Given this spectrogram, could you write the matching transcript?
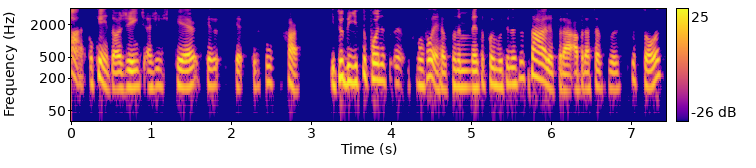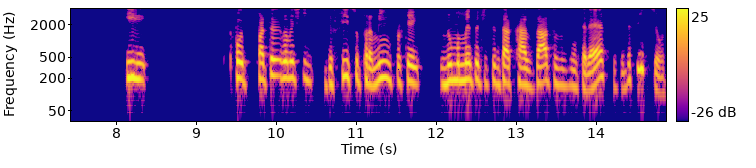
Ah, ok, então a gente a gente quer quer quer, quer colocar. E tudo isso foi, como eu falei, relacionamento foi muito necessário para abraçar todas as pessoas. E foi particularmente difícil para mim, porque no momento de tentar casar todos os interesses, é difícil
